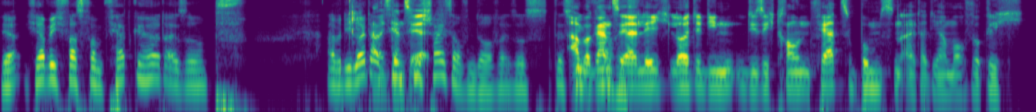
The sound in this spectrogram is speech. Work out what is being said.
Ja, hier habe ich was vom Pferd gehört, also pff. Aber die Leute aber erzählen viel Scheiß auf dem Dorf. Also aber ganz ehrlich, Leute, die, die sich trauen, ein Pferd zu bumsen, Alter, die haben auch wirklich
